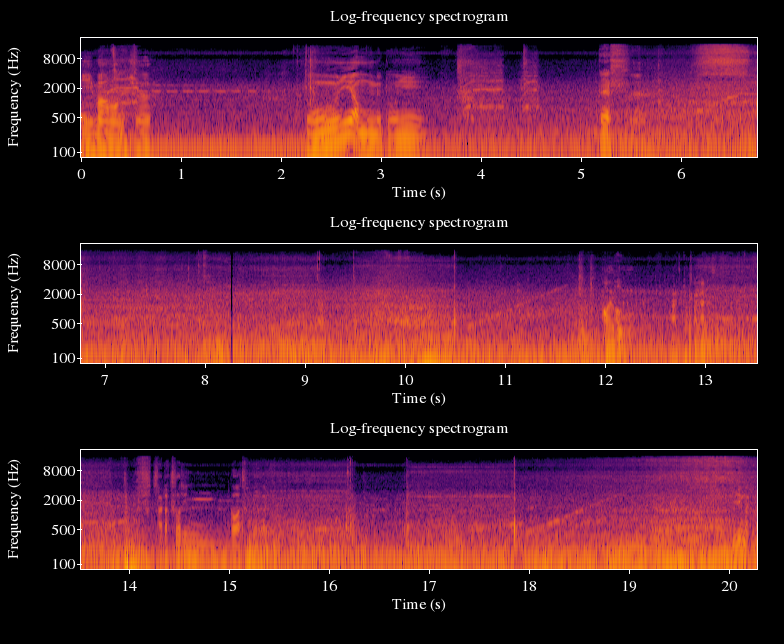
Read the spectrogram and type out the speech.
2만 원째 돈이 안 먹네 돈이. 됐어. 아이고. 아, 또 달랐지. 살짝 터진 것 같은데. 안 돼.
